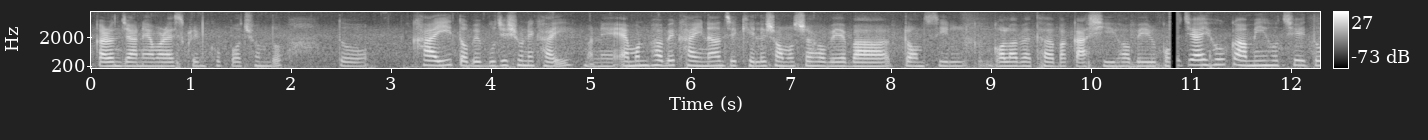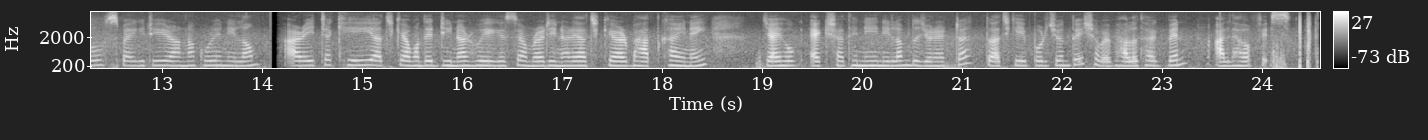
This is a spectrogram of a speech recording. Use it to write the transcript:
কারণ জানে আমার আইসক্রিম খুব পছন্দ। তো খাই, তবে বুঝে শুনে খাই। মানে এমনভাবে খাই না যে খেলে সমস্যা হবে বা টনসিল, গলা ব্যথা বা কাশি হবে এরকম। যাই হোক, আমি হচ্ছে এই তো স্প্যাগেটি রান্না করে নিলাম। আর এটা খেয়েই আজকে আমাদের ডিনার হয়ে গেছে। আমরা ডিনারে আজকে আর ভাত খাই নাই। যাই হোক, একসাথে নিয়ে নিলাম দুজনেরটা। তো আজকে এই পর্যন্তই। সবাই ভালো থাকবেন। আল্লাহ হাফেজ।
